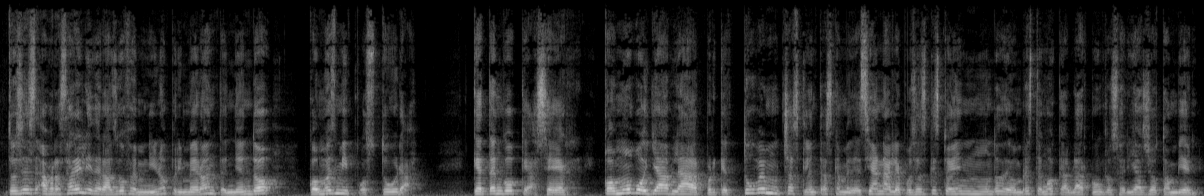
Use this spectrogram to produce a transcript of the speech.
Entonces, abrazar el liderazgo femenino primero entendiendo cómo es mi postura, qué tengo que hacer, cómo voy a hablar, porque tuve muchas clientes que me decían, Ale, pues es que estoy en un mundo de hombres, tengo que hablar con groserías yo también.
